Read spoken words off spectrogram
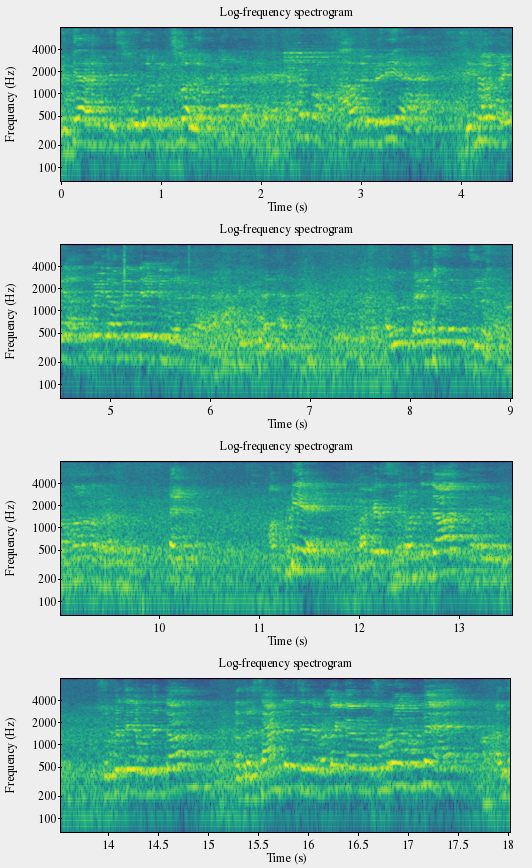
வித்யாரண்ய ஸ்கூலில் பிரின்சிபால் அவர் அவரை பெரிய இன்னொரு பெரிய அது போய் தான் மாதிரி தேட்டு அது ஒரு தனி விஷயம் அப்படியே பகத்சிங் வந்துட்டா சுகதேவ் வந்துட்டா அந்த சாண்டர்ஸ் என்ற வெள்ளைக்காரன் சொல்றாங்க உடனே அந்த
